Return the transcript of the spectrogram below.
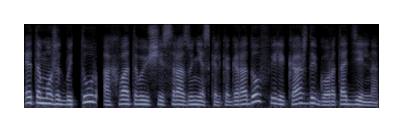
Это может быть тур, охватывающий сразу несколько городов или каждый город отдельно.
